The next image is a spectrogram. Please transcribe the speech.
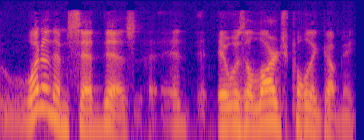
one of them said this. It, it was a large polling company.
